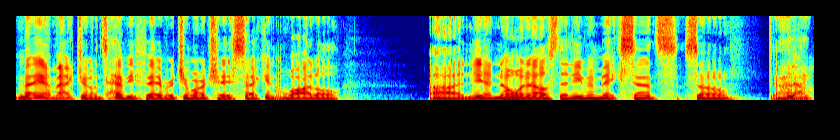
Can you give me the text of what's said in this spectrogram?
yeah, Mac Jones heavy favorite, Ja'Marr Chase second, Waddle. Uh, yeah, no one else that even makes sense. So no. I,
